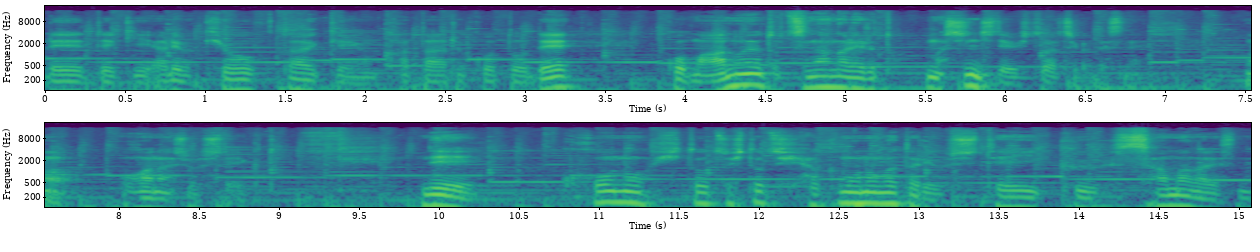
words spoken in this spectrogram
霊的あるいは恐怖体験を語ることでこう、まあ、あの世とつながれると、まあ、信じている人たちがですね、まあ、お話をしていくと。でこの一つ一つ百物語をしていく様がですね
